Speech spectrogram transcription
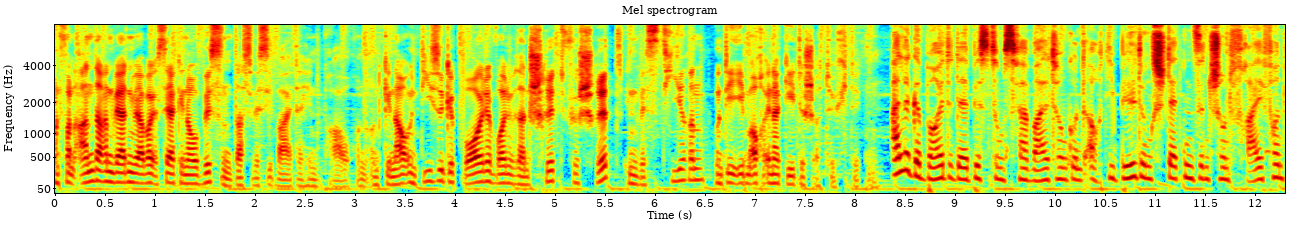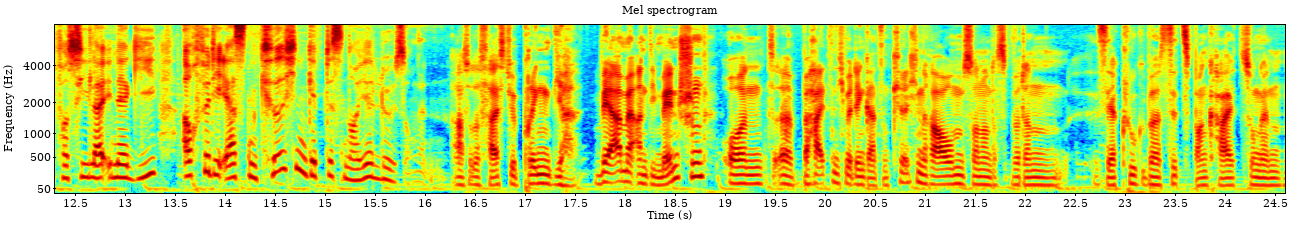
und von anderen werden wir aber sehr genau wissen, dass wir sie weiterhin brauchen. Und genau in diese diese Gebäude wollen wir dann Schritt für Schritt investieren und die eben auch energetisch ertüchtigen. Alle Gebäude der Bistumsverwaltung und auch die Bildungsstätten sind schon frei von fossiler Energie. Auch für die ersten Kirchen gibt es neue Lösungen. Also das heißt, wir bringen die Wärme an die Menschen und äh, beheizen nicht mehr den ganzen Kirchenraum, sondern das wird dann sehr klug über Sitzbankheizungen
